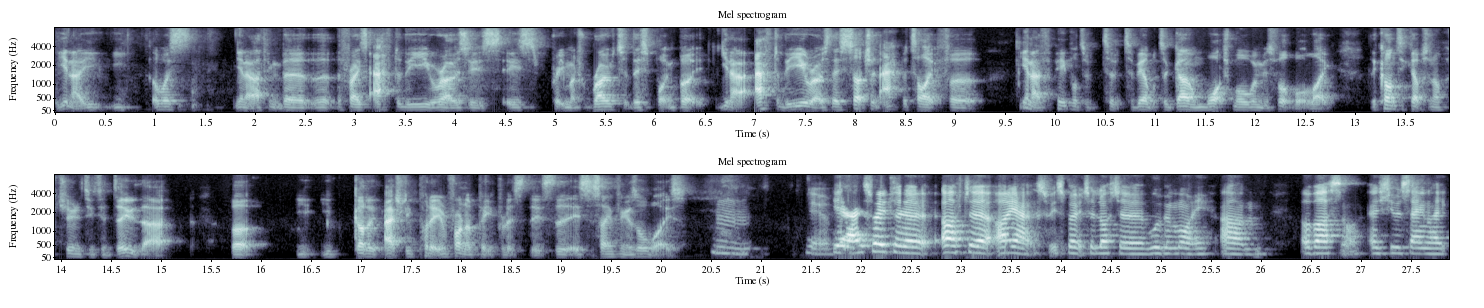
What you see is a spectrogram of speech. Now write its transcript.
you know, you, you always you know, I think the, the, the, phrase after the Euros is is pretty much rote at this point. But you know, after the Euros, there's such an appetite for you know for people to, to, to be able to go and watch more women's football. Like the Conti Cup's an opportunity to do that, but you, you've got to actually put it in front of people. It's it's the it's the same thing as always. Mm. Yeah. Yeah, I spoke to after Ajax, we spoke to Lotte Wubben-Moy um, of Arsenal, and she was saying like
